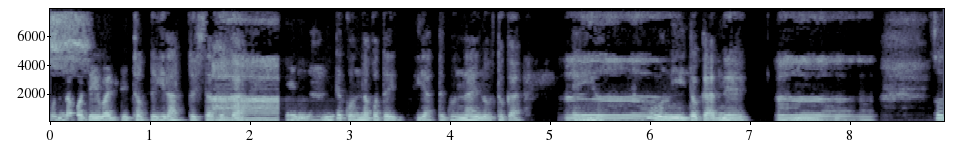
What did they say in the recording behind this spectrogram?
こんなこと言われてちょっとイラッとしたとか、あえ、なんでこんなことやってくんないのとか、言うのにとかね、うん。う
